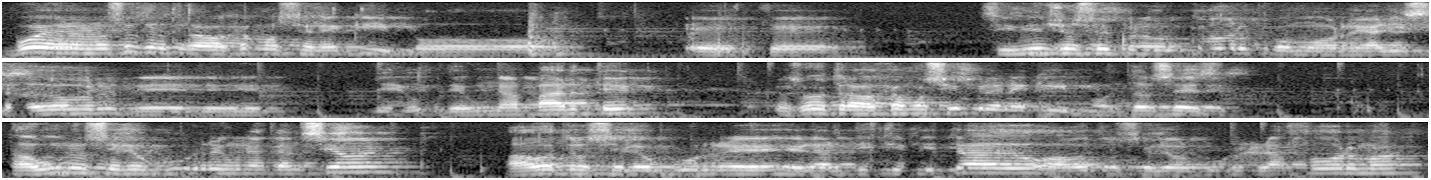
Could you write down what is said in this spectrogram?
Bueno, nosotros trabajamos en equipo. Este, si bien yo soy productor como realizador de, de, una parte, nosotros trabajamos siempre en equipo. Entonces, a uno se le ocurre una canción, a otro se le ocurre el artista invitado, a otro se le ocurre la forma,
